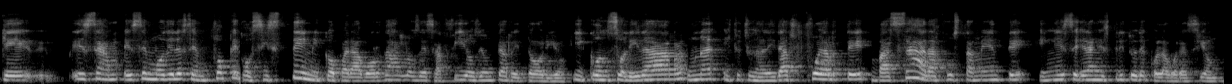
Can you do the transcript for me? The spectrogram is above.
que ese modelo, ese enfoque ecosistémico para abordar los desafíos de un territorio y consolidar una institucionalidad fuerte basada justamente en ese gran espíritu de colaboración.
